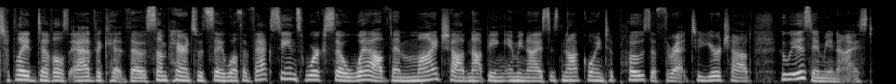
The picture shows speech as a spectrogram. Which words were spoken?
To play devil's advocate, though, some parents would say, well, if the vaccines work so well, then my child not being immunized is not going to pose a threat to your child who is immunized.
